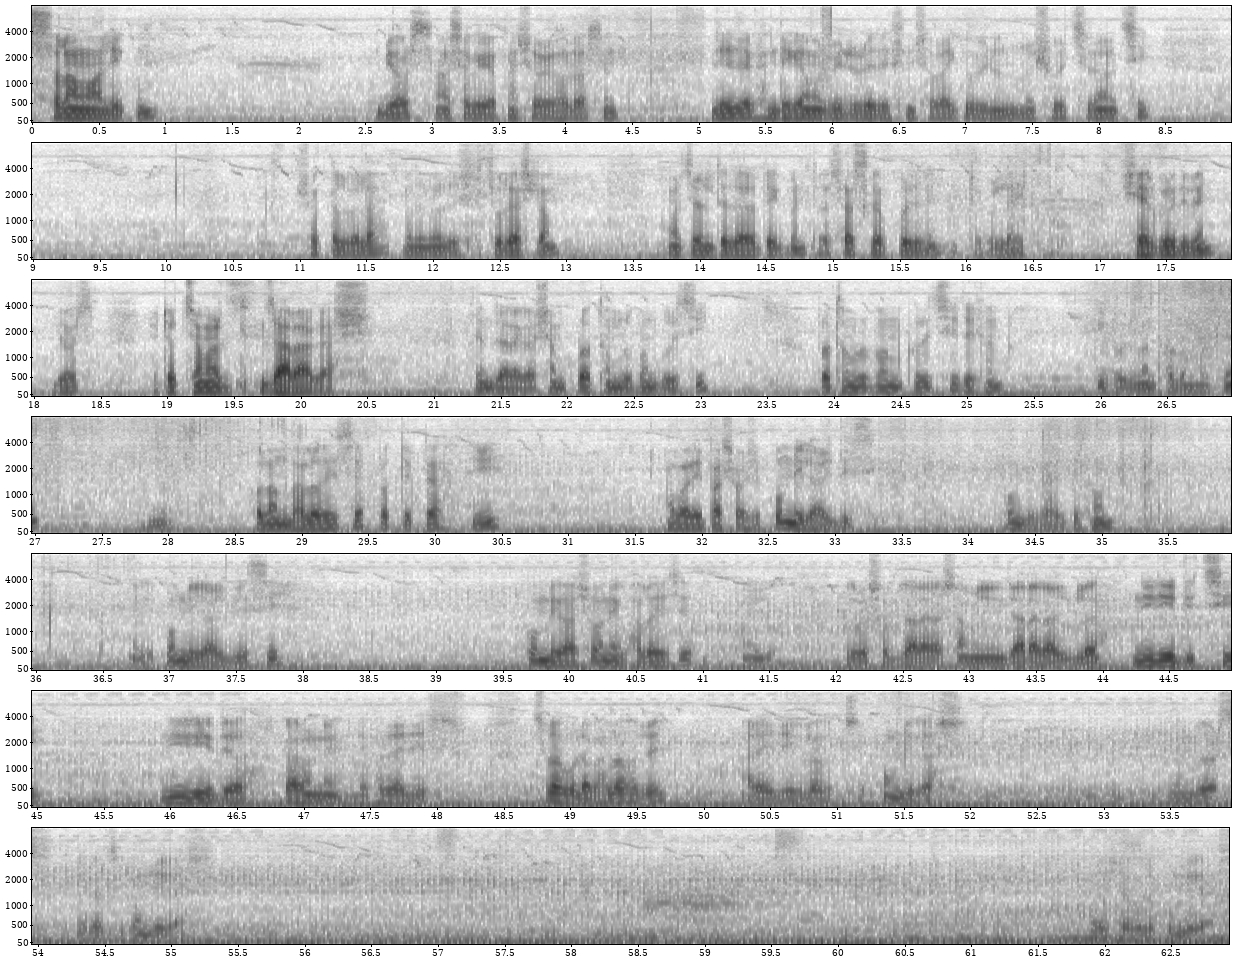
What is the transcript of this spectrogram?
আসসালামু আলাইকুম। বিয়ার্স আশা করি আপনার সবাই ভালো আছেন। যে যেখান থেকে আমার ভিডিওটা দেখছেন, সবাইকে অভিনন্দন শুভেচ্ছা জানাচ্ছি। সকালবেলা মাঝে মাঝে চলে আসলাম। আমার চ্যানেলটা যারা দেখবেন, তারা সাবস্ক্রাইব করে দেবেন, একটা লাইক শেয়ার করে দেবেন। বিয়ার্স এটা হচ্ছে আমার জারা গাছ। জারা গাছ আমি প্রথম রোপণ করেছি। প্রথম রোপণ করেছি, দেখেন, কী পরিমাণ ফলন হয়েছে। ফলন ভালো হয়েছে, প্রত্যেকটা ই। আবার এই পাশাপাশি কমলি গাছ দিয়েছি। কমলি গাছ দেখুন। কমলি গাছ দিয়েছি। কমলি গাছও অনেক ভালো হয়েছে। এগুলো সব চারা গাছ, আমি চারা গাছগুলো নিড়িয়ে দিচ্ছি। নিড়িয়ে দেওয়ার কারণে দেখা যায় যে ছোপাগুলো ভালো হবে। আর এই যেগুলো হচ্ছে কমলি গাছ। গাছ এটা হচ্ছে কমলি গাছ। এই সবগুলো কুমড়ি গাছ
